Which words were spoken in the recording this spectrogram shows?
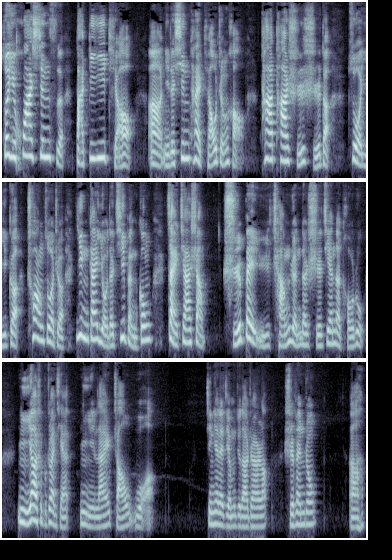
所以花心思把第一条啊，你的心态调整好，踏踏实实的做一个创作者应该有的基本功，再加上十倍于常人的时间的投入，你要是不赚钱，你来找我。今天的节目就到这儿了。十分钟，啊，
